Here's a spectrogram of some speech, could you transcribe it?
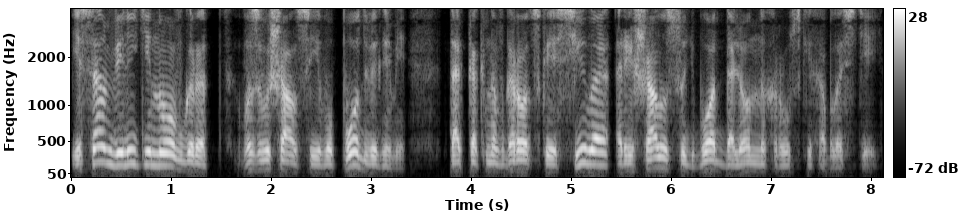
и сам Великий Новгород возвышался его подвигами, так как новгородская сила решала судьбу отдаленных русских областей.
